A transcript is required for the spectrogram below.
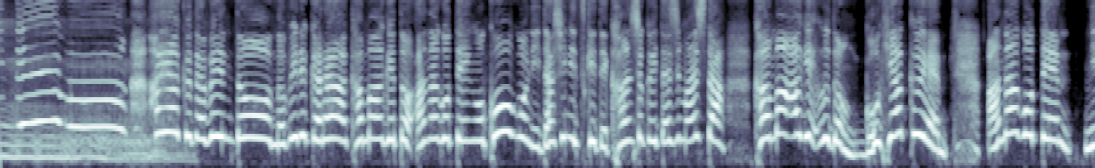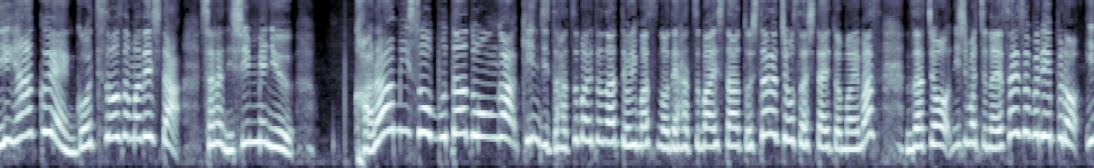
う早く食べんと伸びるから釜揚げと穴子天を交互に出汁につけて完食いたしました。釜揚げうどん500円、穴子天200円ごちそうさまでした。さらに新メニュー、辛味噌豚丼が近日発売となっておりますので発売スタートしたら調査したいと思います。座長西町の野菜ソムリエプロ以上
